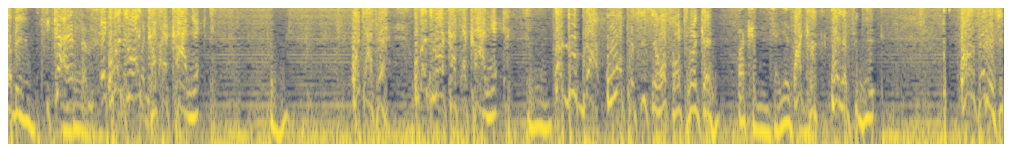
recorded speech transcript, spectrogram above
I 89.5. kasa kanye? What I say, what do I kasa kanye? That do bra, who position was what to can. waka ne nti ɛyɛ fi waka na yɛ fidie wansɛ na ɛsi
